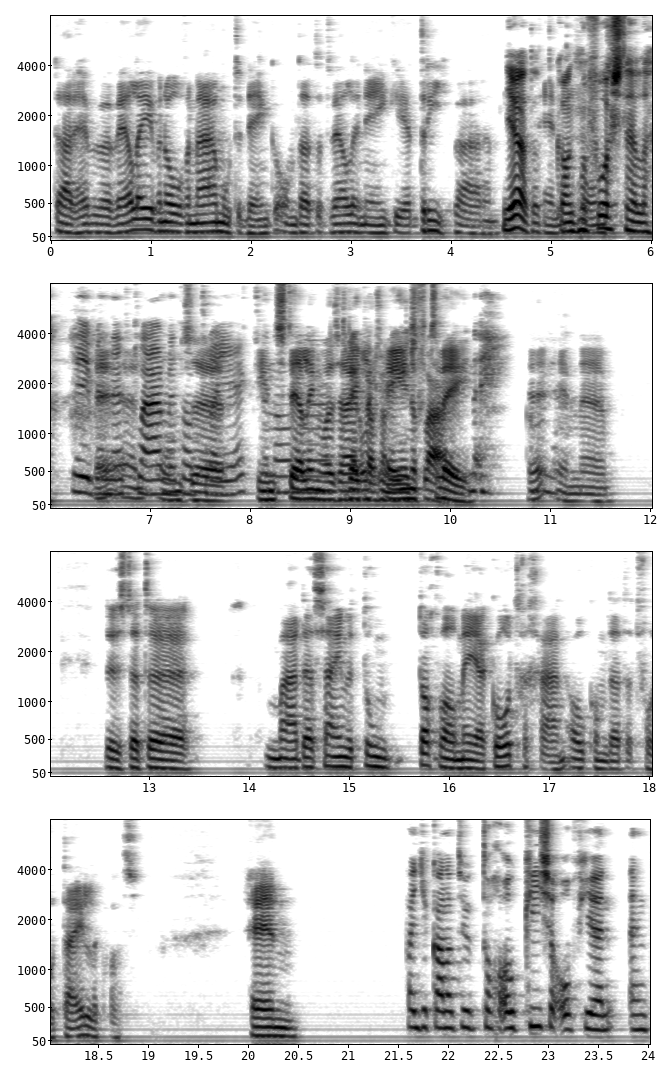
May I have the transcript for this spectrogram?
daar hebben we wel even over na moeten denken, omdat het wel in één keer drie waren. Ja, dat En kan ik me ons- voorstellen. Ja, je bent net klaar met dat traject. instelling eh, was eigenlijk één of klaar. twee. Nee. Oh, ja. en, eh, dus dat, eh, maar daar zijn we toen toch wel mee akkoord gegaan, ook omdat het voor tijdelijk was. En Want je kan natuurlijk toch ook kiezen of je een,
